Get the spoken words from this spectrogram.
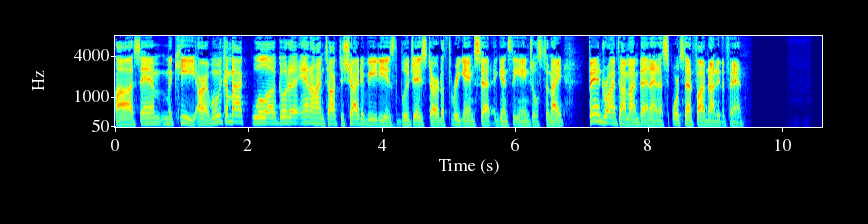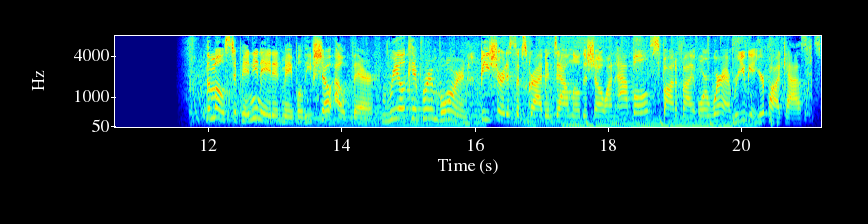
Uh, Sam McKee. All right, when we come back, we'll uh, go to Anaheim, talk to Shi Davidi as the Blue Jays start a three game set against the Angels tonight. Fan Drive Time. I'm Ben Ennis, Sportsnet 590 The Fan. The most opinionated Maple Leaf show out there. Real Kyper and Bourne. Be sure to subscribe and download the show on Apple, Spotify, or wherever you get your podcasts.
